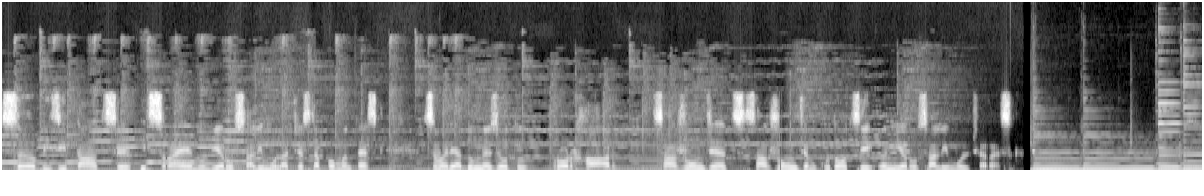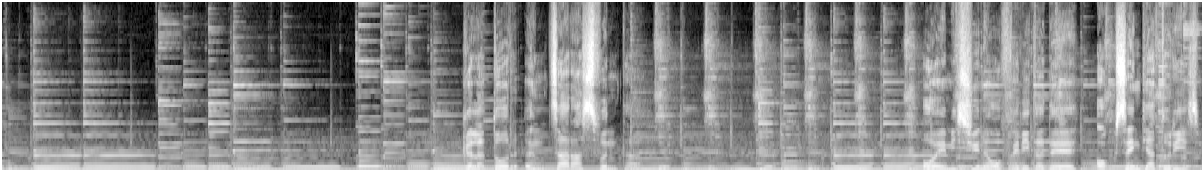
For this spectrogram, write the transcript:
să vizitați Israelul, Ierusalimul acesta pământesc, să vă dea Dumnezeu tuturor har, să ajungeți, să ajungem cu toții în Ierusalimul Ceresc. Călător în Țara Sfântă O emisiune oferită de Oxentia Turism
